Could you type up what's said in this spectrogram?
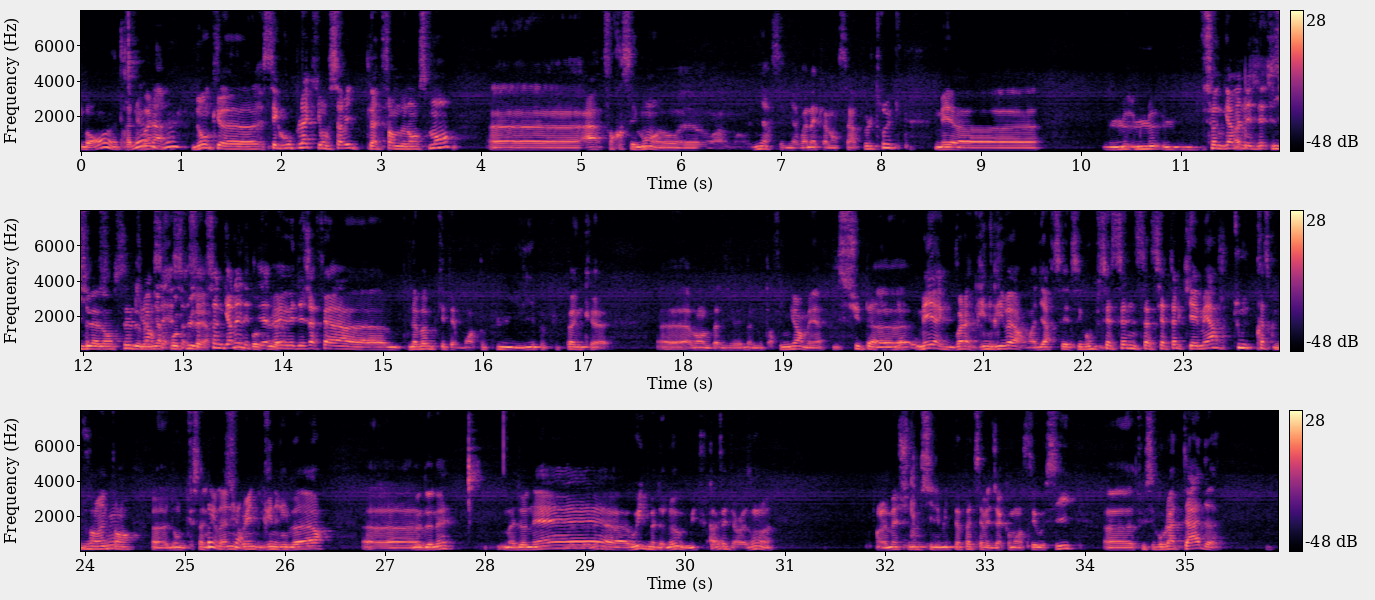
Bon, euh, très bien. Voilà. très bien. Donc, euh, ces groupes-là qui ont servi de plateforme de lancement, euh, ah, forcément, euh, on va revenir, c'est Nirvana qui a lancé un peu le truc, mais euh, le, le, le- Soundgarden Ah, était. qui l'a lancé de qui manière lançait- populaire. Soundgarden était- Populaire. avait déjà fait euh, un album qui était bon, un peu plus heavy, un peu plus punk. euh, avant Bad Bad Finger, mais Super. euh, mais voilà Green River, on va dire, c'est ces groupes, ces scènes qui émergent tout, presque tous en même Mm. temps. Euh, donc Oui, sûr. Green, Green River, euh, Me donnait Madonna, euh, oui, Madonna, oui, tout à Ah fait, tu as raison. là. Euh, même si les Meat Puppets ça avait déjà commencé aussi. Euh, tous ces groupes-là, Tad,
